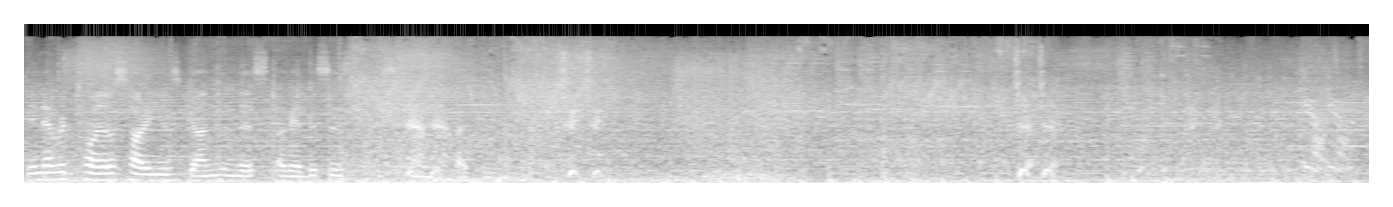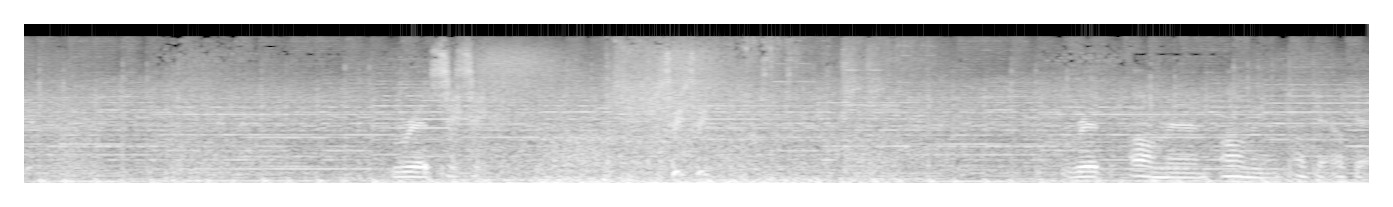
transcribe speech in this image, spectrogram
They never told us how to use guns in this. Okay, this is be touching. Rip. Rip. Oh man. Oh man. Okay, okay.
